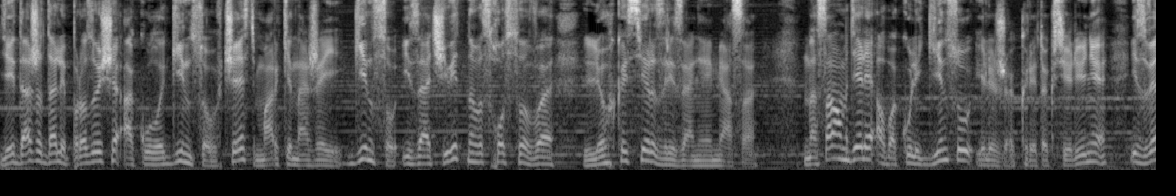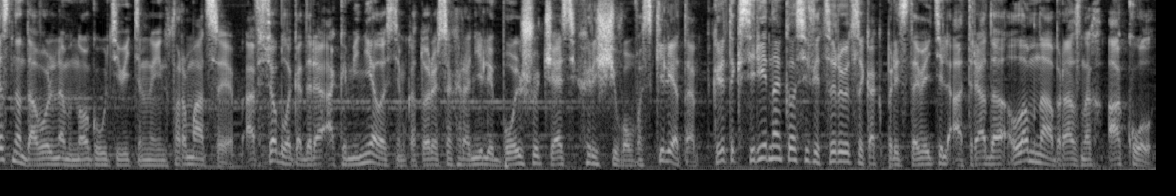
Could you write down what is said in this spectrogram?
Ей даже дали прозвище Акула Гинсу в честь марки ножей Гинсу из-за очевидного сходства в легкости разрезания мяса. На самом деле об акуле Гинсу, или же критоксерине, известно довольно много удивительной информации, а все благодаря окаменелостям, которые сохранили большую часть хрящевого скелета. Критоксерина классифицируется как представитель отряда ламнообразных акул.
